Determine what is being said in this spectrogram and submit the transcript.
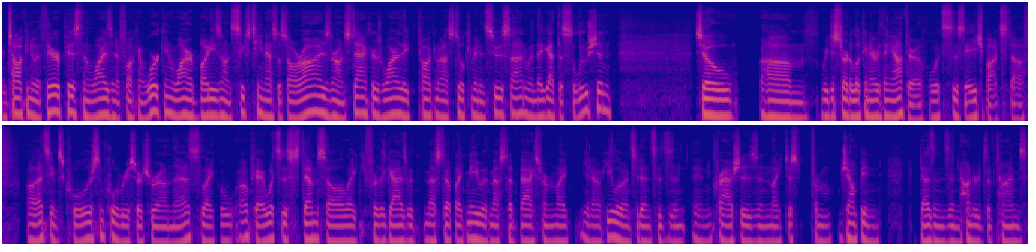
and talking to a therapist. Then why isn't it fucking working? Why are buddies on 16 SSRIs? They're on stackers. Why are they talking about still committing suicide when they got the solution? So um, we just started looking everything out there. What's this HBOT stuff? Oh, that seems cool. There's some cool research around this. Like, okay, what's this stem cell like for the guys with messed up like me with messed up backs from like you know helo incidences and, and crashes and like just from jumping dozens and hundreds of times.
